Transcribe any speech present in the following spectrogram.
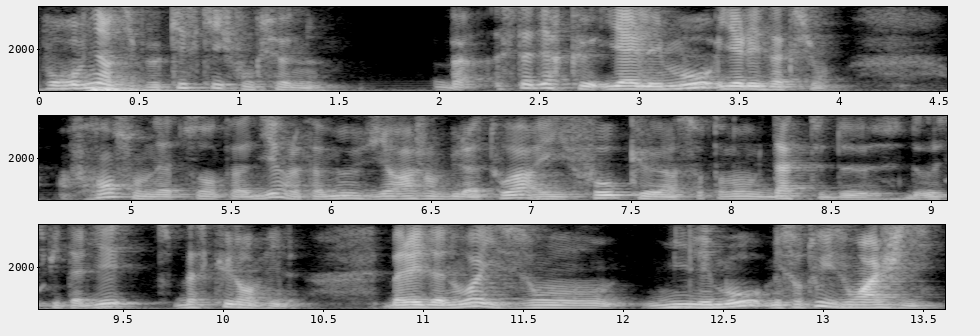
pour revenir un petit peu, qu'est-ce qui fonctionne? Ben, C'est-à-dire qu'il y a les mots, il y a les actions. En France, on a tendance à dire le fameux virage ambulatoire et il faut qu'un certain nombre d'actes de, de hospitaliers basculent en ville. Ben, les Danois, ils ont mis les mots, mais surtout ils ont agi.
